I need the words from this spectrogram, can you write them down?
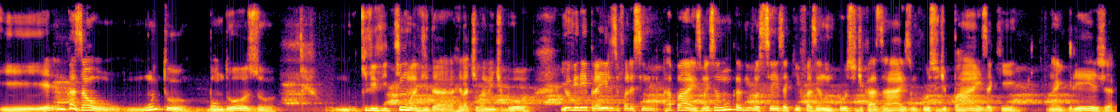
E ele é um casal muito bondoso, que vive, tinha uma vida relativamente boa. E eu virei para eles e falei assim: rapaz, mas eu nunca vi vocês aqui fazendo um curso de casais, um curso de pais aqui na igreja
